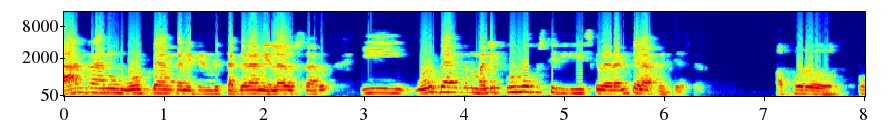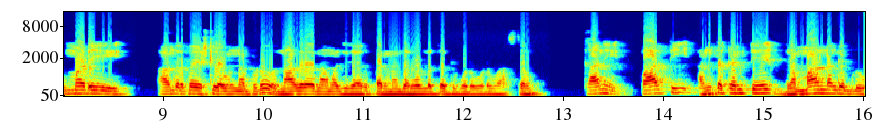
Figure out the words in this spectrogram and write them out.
రాను రాను ఓట్ బ్యాంక్ అనేటువంటి తగ్గడాన్ని ఎలా చూస్తారు ఈ ఓట్ బ్యాంకును మళ్ళీ పూర్వపు స్థితికి తీసుకెళ్ళడానికి ఎలా కృషి చేస్తారు అప్పుడు ఉమ్మడి ఆంధ్రప్రదేశ్లో ఉన్నప్పుడు నాగరావు నామాజీ గారు పన్నెండు రోడ్లతో కూడా వాస్తవం కానీ పార్టీ అంతకంటే బ్రహ్మాండంగా ఇప్పుడు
